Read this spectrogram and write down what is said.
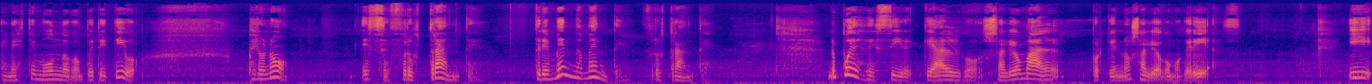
en este mundo competitivo, pero no, es frustrante, tremendamente frustrante. No puedes decir que algo salió mal porque no salió como querías. Y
